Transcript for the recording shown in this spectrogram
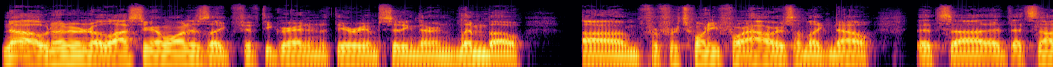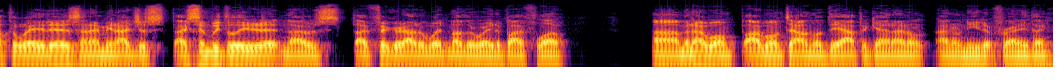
No, no, no, no. The last thing I want is like 50 grand in Ethereum sitting there in limbo um, for, for 24 hours. I'm like, no, that's, uh, that's not the way it is. And I mean, I just, I simply deleted it and I was, I figured out a way, another way to buy flow. Um, and I won't, I won't download the app again. I don't, I don't need it for anything.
